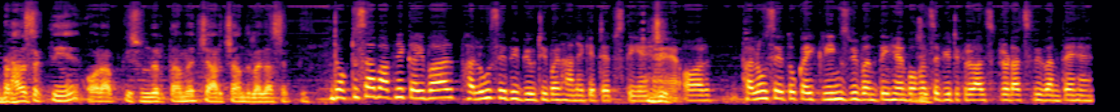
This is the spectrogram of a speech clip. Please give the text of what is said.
बढ़ा सकती हैं और आपकी सुंदरता में चार चाँद लगा सकती हैं। डॉक्टर साहब आपने कई बार फलों से भी ब्यूटी बढ़ाने के टिप्स दिए हैं और फलों से तो कई क्रीम्स भी बनती हैं बहुत से ब्यूटी प्रोडक्ट्स भी बनते हैं।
